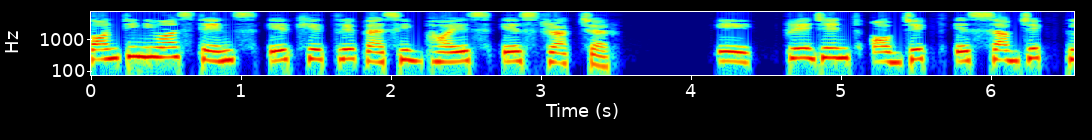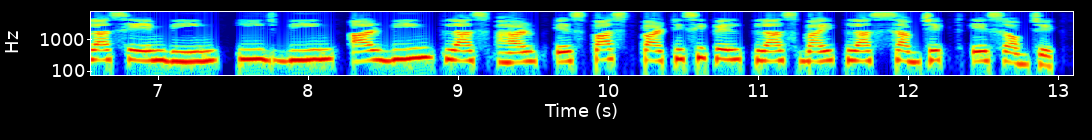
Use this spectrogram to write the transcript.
Continuous tense এর ক্ষেত্রে প্যাসিভ ভয়েস এর স্ট্রাকচার এ present object as subject plus am being is being are being plus verb as past participle plus by plus subject as object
